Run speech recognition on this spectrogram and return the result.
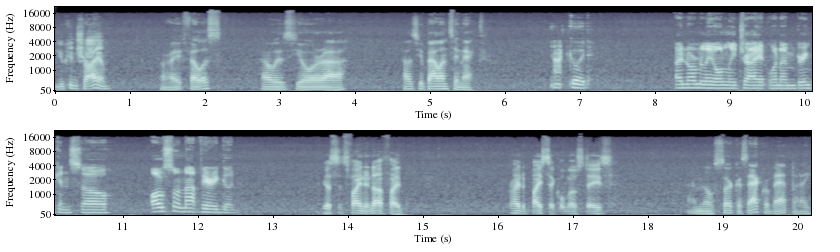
you can try them. All right, fellas. How is your uh how's your balancing act? Not good. I normally only try it when I'm drinking, so also not very good. I guess it's fine enough. I ride a bicycle most days. I'm no circus acrobat, but I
